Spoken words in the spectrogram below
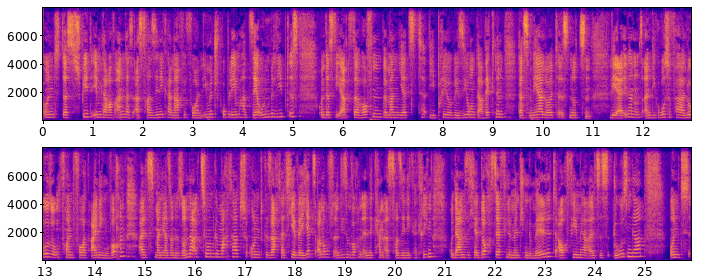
und das spielt eben darauf an, dass AstraZeneca nach wie vor ein Imageproblem hat, sehr unbeliebt ist und dass die Ärzte hoffen, wenn man jetzt die Priorisierung da wegnimmt, dass mehr Leute es nutzen. Wir erinnern uns an die große Verlosung von vor einigen Wochen, als man ja so eine Sonderaktion gemacht hat und gesagt hat, hier, wer jetzt anruft an diesem Wochenende, kann AstraZeneca kriegen. Und da haben sich ja doch sehr viele Menschen gemeldet, auch viel mehr als es Dosen gab. Und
